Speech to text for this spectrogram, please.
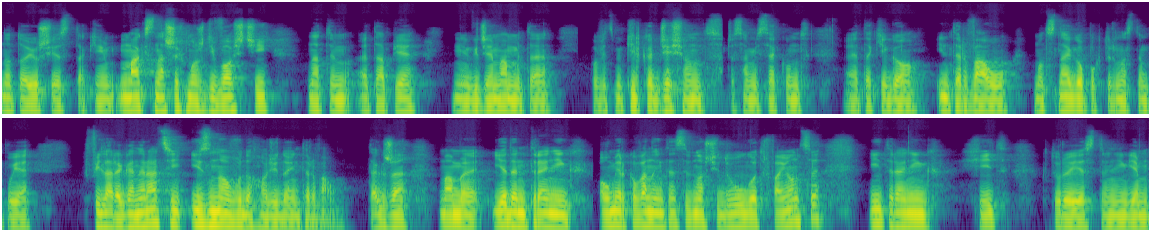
no to już jest taki maks naszych możliwości na tym etapie, gdzie mamy te powiedzmy kilkadziesiąt czasami sekund e, takiego interwału mocnego, po którym następuje chwila regeneracji i znowu dochodzi do interwału. Także mamy jeden trening o umiarkowanej intensywności długotrwający i trening HIIT, który jest treningiem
